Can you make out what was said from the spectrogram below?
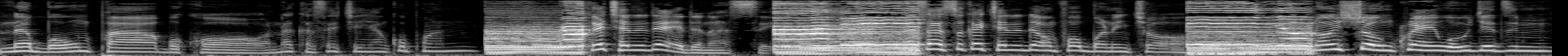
na bompa boko na kasace yankupon kace ne da edina se nasa su kace ne da onfo bonin no show nkran wo ujedim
